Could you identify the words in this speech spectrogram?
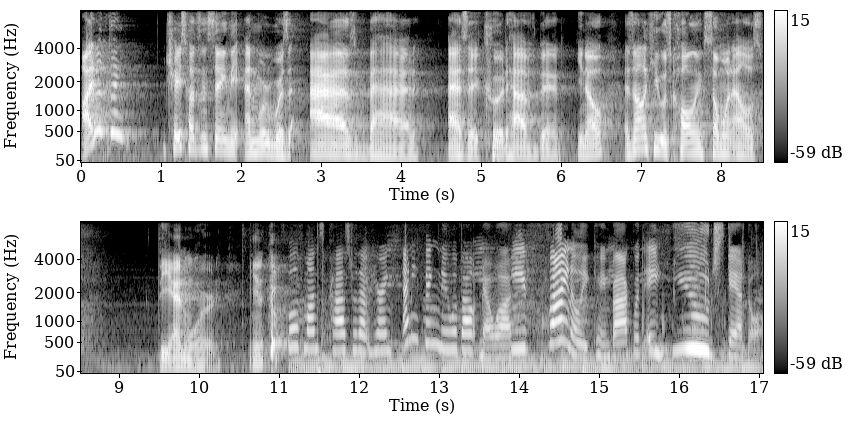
I didn't think Chase Hudson saying the N word was as bad as it could have been. You know, it's not like he was calling someone else the N word. You know, of months passed without hearing anything new about Noah, he finally came back with a huge scandal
